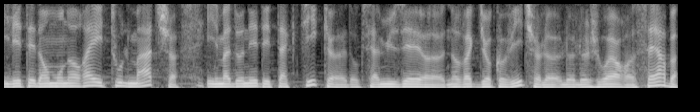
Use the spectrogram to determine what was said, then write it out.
Il était dans mon oreille tout le match. Il m'a donné des tactiques, donc c'est amusé Novak Djokovic, le, joueur serbe.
